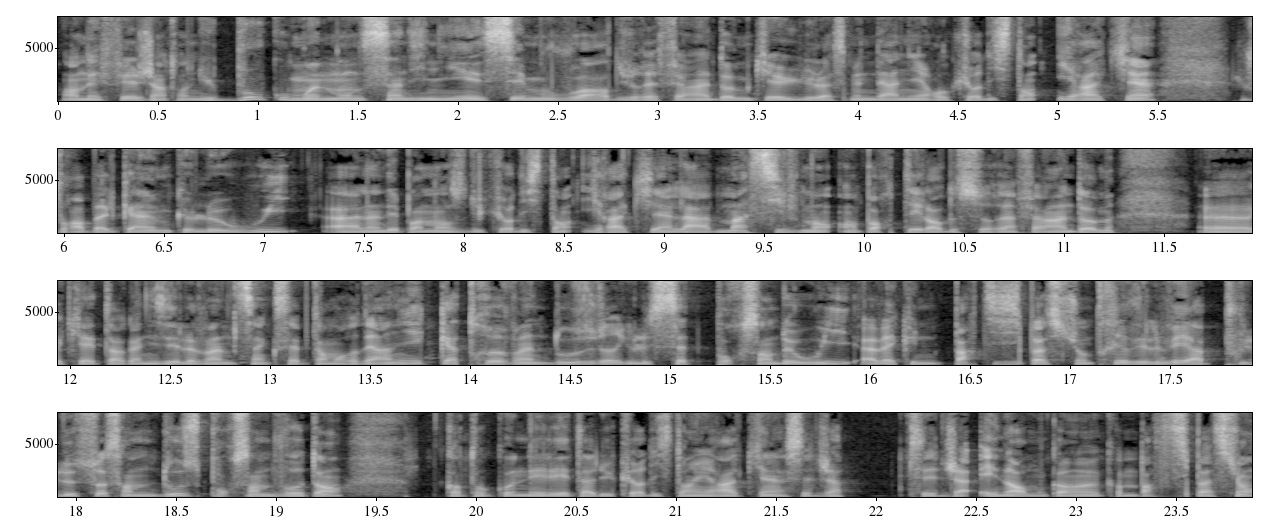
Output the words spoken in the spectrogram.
En effet, j'ai entendu beaucoup moins de monde s'indigner et s'émouvoir du référendum qui a eu lieu la semaine dernière au Kurdistan irakien. Je vous rappelle quand même que le oui à l'indépendance du Kurdistan irakien l'a massivement emporté lors de ce référendum euh, qui a été organisé le 25 septembre dernier. 92,7% de oui avec une participation très élevée à plus de 72% de votants. Quand on connaît l'état du Kurdistan irakien, c'est déjà c'est déjà énorme comme, participation.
